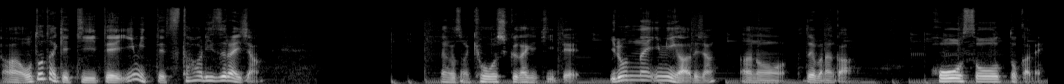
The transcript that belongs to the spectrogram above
あ、音だけ聞いて意味って伝わりづらいじゃん。なんかその恐縮だけ聞いて、いろんな意味があるじゃんあの、例えばなんか、放送とかね、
